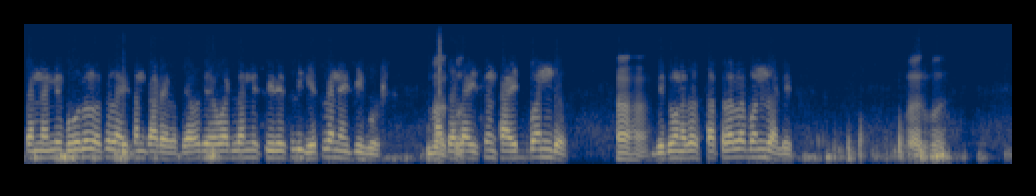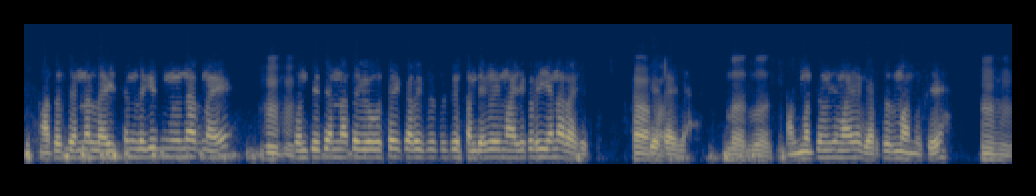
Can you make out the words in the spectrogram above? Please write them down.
त्यांना मी बोलवलं होतं लायसन काढायला. तेव्हा त्या वडिलांनी सिरियसली घेतलं नाही ती गोष्ट. बरं, आता बरं. लायसन्स आहेत बंद. हा हा. जे दोन हजार सतराला बंद झाले. बर बर. आता त्यांना लायसन लगेच मिळणार नाही. हम्म, हम्म. पण ते त्यांना आता व्यवसाय करायचं तर ते संध्याकाळी माझ्याकडे येणार आहेत हा हा. भेटायला. बर बर. आणि मग म्हणजे माझ्या घरचाच माणूस आहे. हम्म, हम्म.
